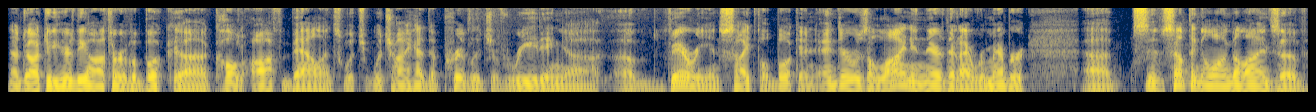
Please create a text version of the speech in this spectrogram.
Now, Doctor, you're the author of a book uh, called Off Balance, which which I had the privilege of reading. Uh, a very insightful book, and and there was a line in there that I remember, uh, something along the lines of,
